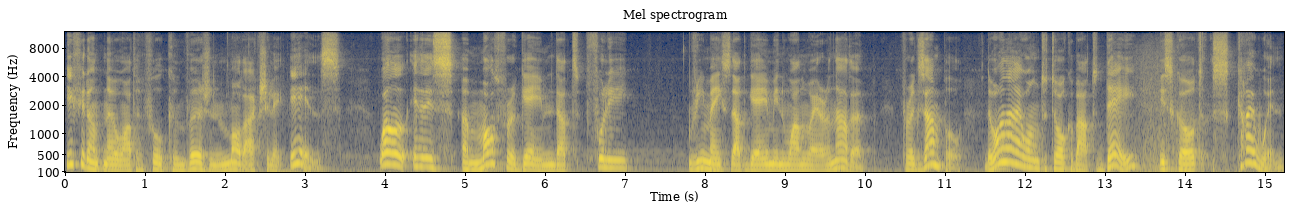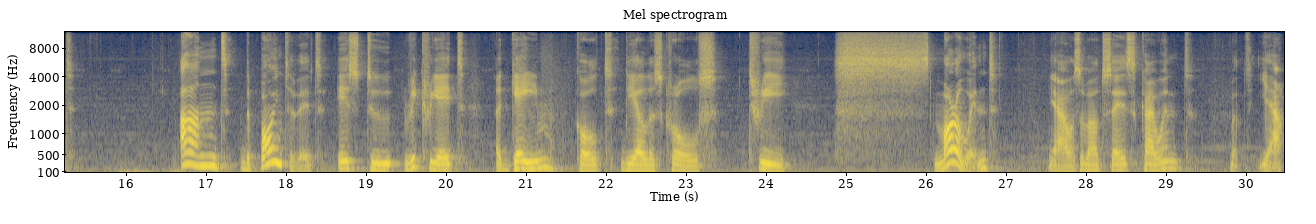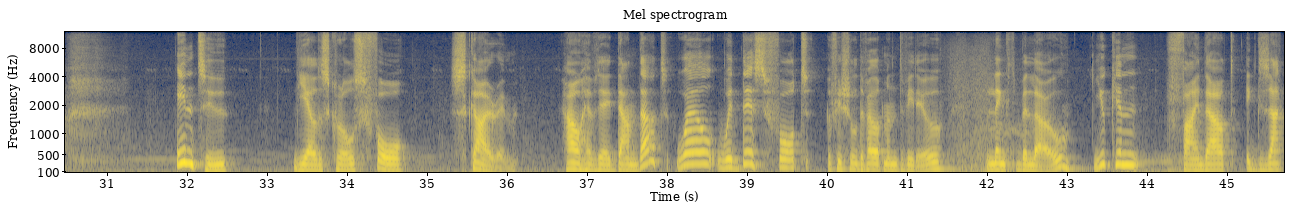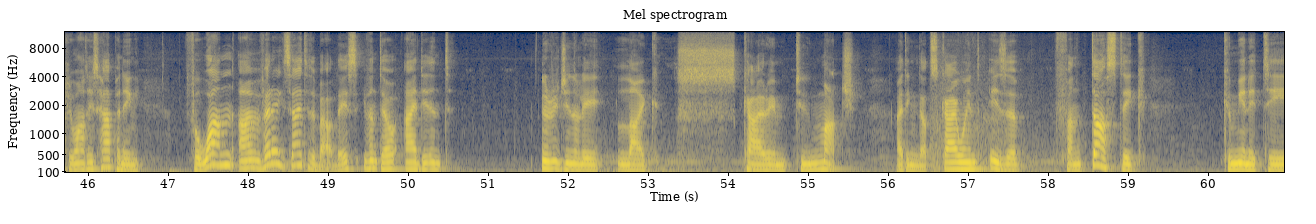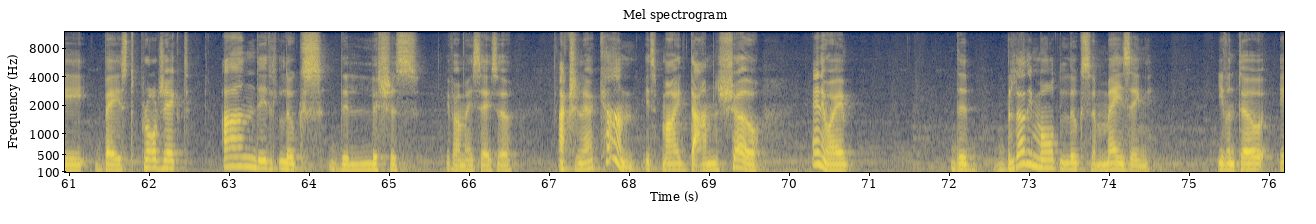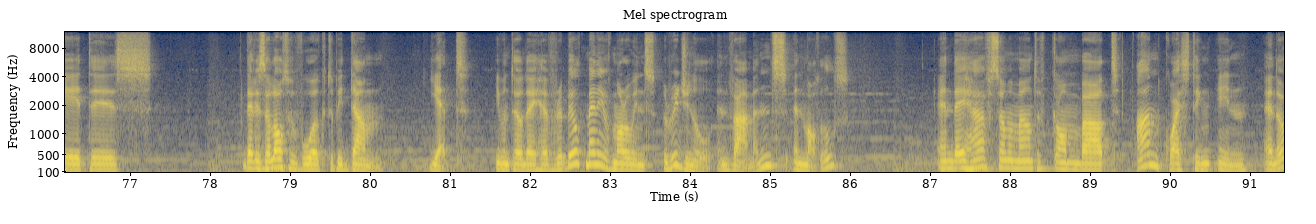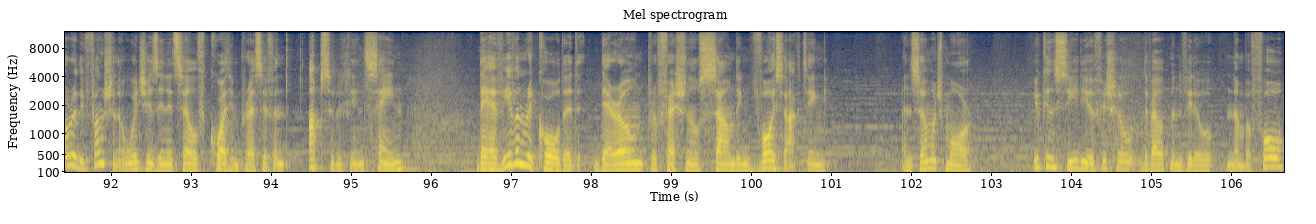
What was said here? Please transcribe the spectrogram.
If you don't know what a full conversion mod actually is, well, it is a mod for a game that fully remakes that game in one way or another. For example, the one I want to talk about today is called Skywind. And the point of it is to recreate a game called The Elder Scrolls 3 Morrowind. Yeah, I was about to say Skywind, but yeah. Into The Elder Scrolls 4 Skyrim. How have they done that? Well, with this fourth official development video, linked below, you can find out exactly what is happening. For one, I'm very excited about this, even though I didn't originally like Skyrim too much. I think that Skywind is a fantastic community-based project and it looks delicious, if I may say so. Actually, I can. It's my damn show. Anyway, the bloody mod looks amazing, even though it is... There is a lot of work to be done yet even though they have rebuilt many of Morrowind's original environments and models, and they have some amount of combat and questing in and already functional, which is in itself quite impressive and absolutely insane. They have even recorded their own professional sounding voice acting and so much more. You can see the official development video number 4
